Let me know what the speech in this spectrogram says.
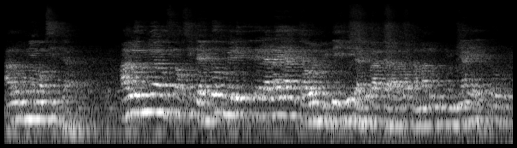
Aluminium oksida. Aluminium oksida itu memiliki titik leleh yang jauh lebih tinggi daripada logam aluminiumnya yaitu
